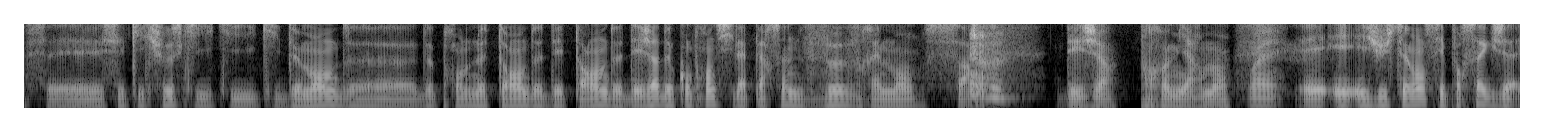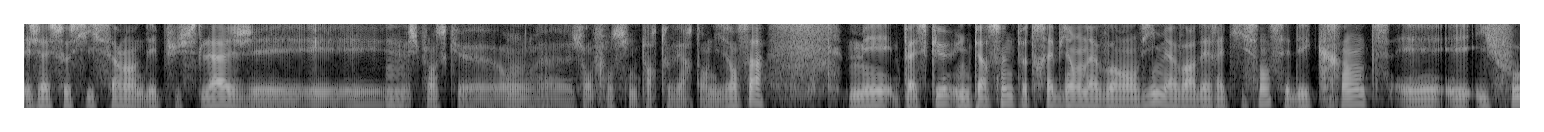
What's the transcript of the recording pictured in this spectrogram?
c'est quelque chose qui, qui, demande de prendre le temps, de détendre, déjà de comprendre si la personne veut vraiment ça. déjà, premièrement. Ouais. Et, et- et justement, c'est pour ça que j'a- j'associe ça à un dépucelage et, Mm. je pense que bon, euh, j'enfonce une porte ouverte en disant ça. Mais parce qu'une personne peut très bien en avoir envie, mais avoir des réticences et des craintes. Et, il faut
